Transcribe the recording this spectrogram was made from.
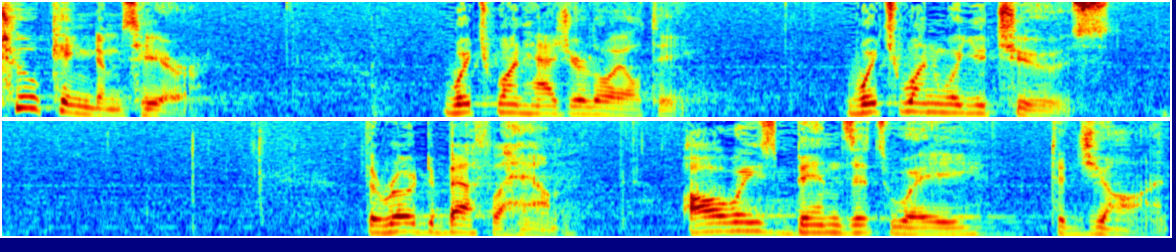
two kingdoms here. Which one has your loyalty? Which one will you choose? The road to Bethlehem always bends its way to John.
